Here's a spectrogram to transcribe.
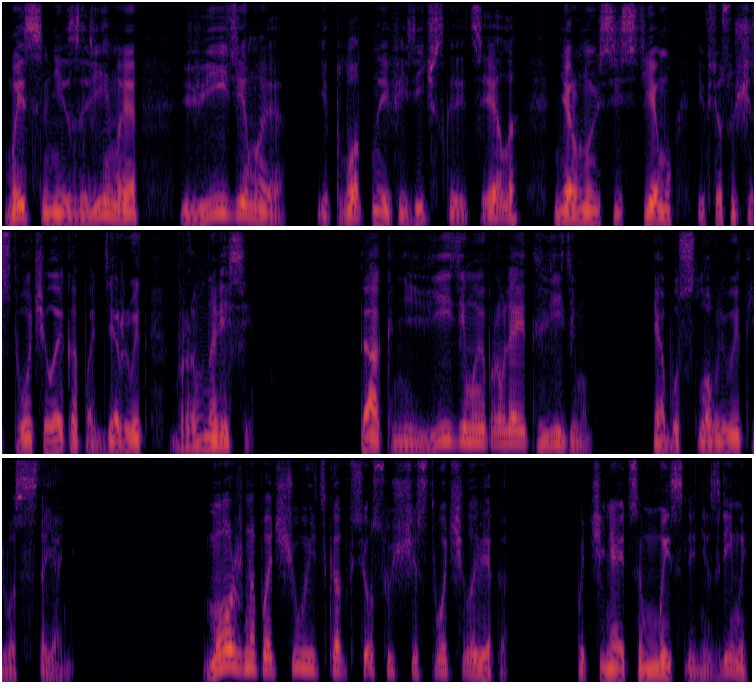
мысль незримая, видимая и плотное физическое тело, нервную систему и все существо человека поддерживает в равновесии. Так невидимое управляет видимым и обусловливает его состояние. Можно почуять, как все существо человека подчиняется мысли незримой,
